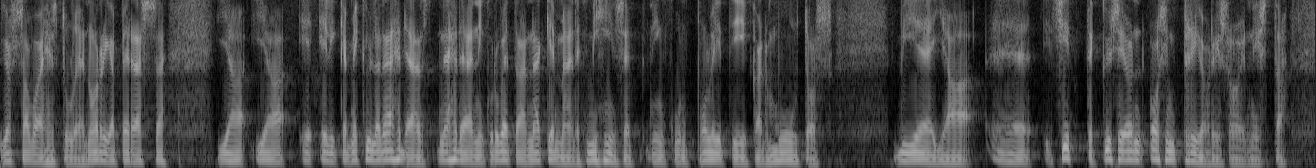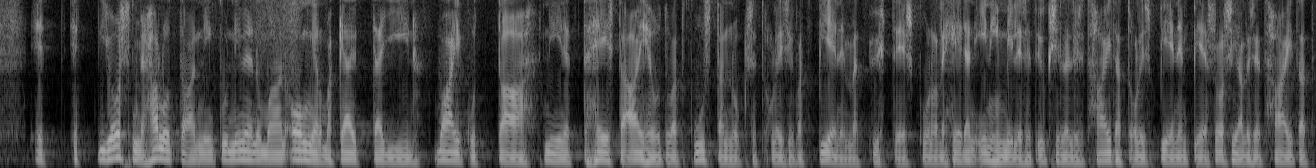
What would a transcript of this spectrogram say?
jossain vaiheessa tulee Norja perässä. Ja, ja, e, eli me kyllä nähdään, nähdään niin kuin ruvetaan näkemään, että mihin se niin kuin politiikan muutos vie. Ja e, sitten kyse on osin priorisoinnista et jos me halutaan niin kuin nimenomaan ongelmakäyttäjiin vaikuttaa niin, että heistä aiheutuvat kustannukset olisivat pienemmät yhteiskunnalle, heidän inhimilliset yksilölliset haitat olisi pienempiä, sosiaaliset haitat,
